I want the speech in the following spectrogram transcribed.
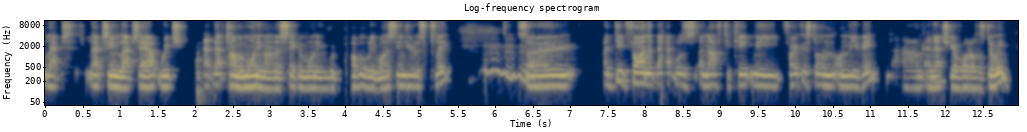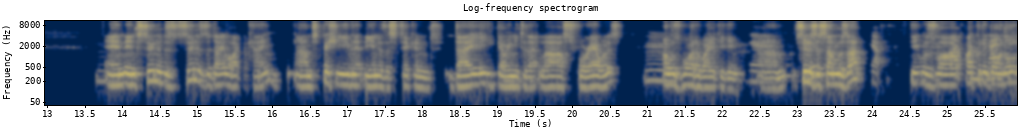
laps laps in laps out which at that time of morning on a second morning would probably want to send you to sleep so i did find that that was enough to keep me focused on on the event um, and actually of what i was doing and then soon as soon as the daylight came um, especially even at the end of the second day going into that last four hours Mm. I was wide awake again. Yeah. Um, as soon as the sun was up, Yep. it was like I could have gone all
